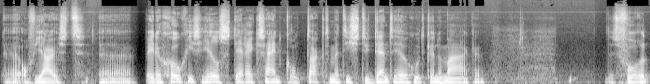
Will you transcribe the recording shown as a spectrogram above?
Eh, of juist eh, pedagogisch heel sterk zijn, contact met die studenten heel goed kunnen maken. Dus voor het,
